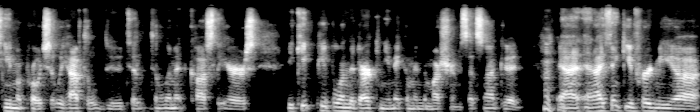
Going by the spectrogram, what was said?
team approach that we have to do to, to limit costly errors. You keep people in the dark and you make them into mushrooms. That's not good. and, and I think you've heard me uh,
